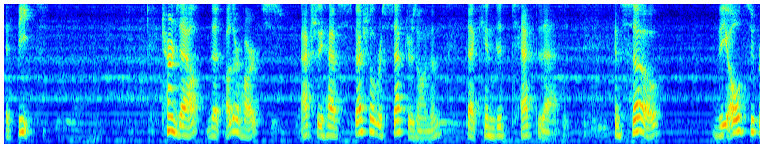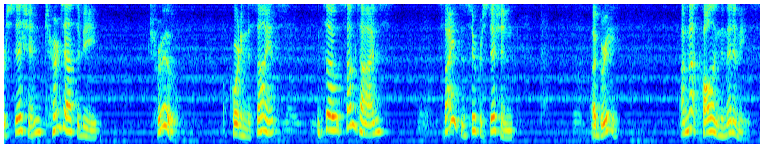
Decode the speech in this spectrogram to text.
It beats. Turns out that other hearts actually have special receptors on them that can detect that. And so, the old superstition turns out to be true, according to science. And so, sometimes, science and superstition agree. I'm not calling them enemies.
